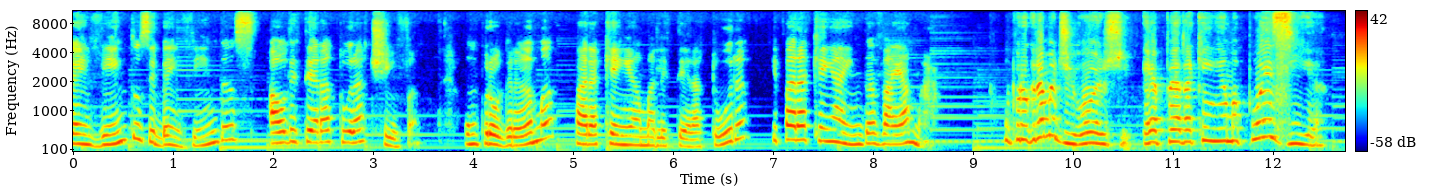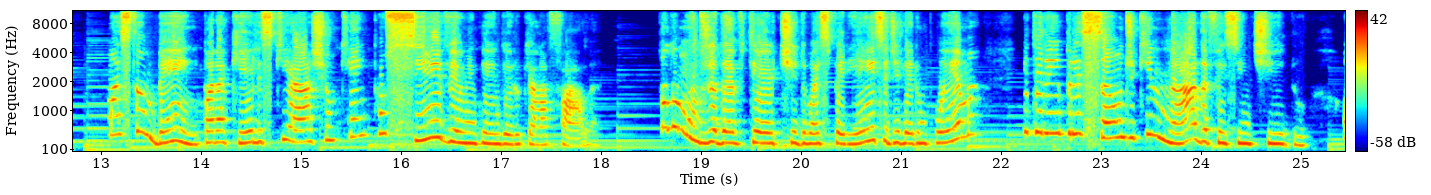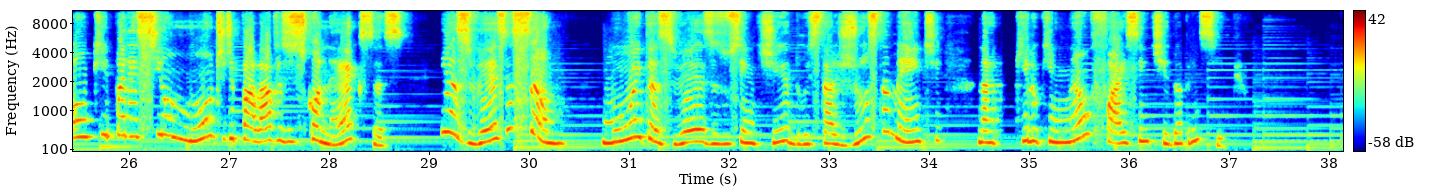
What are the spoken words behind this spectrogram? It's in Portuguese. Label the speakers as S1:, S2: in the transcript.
S1: Bem-vindos e bem-vindas ao Literatura Ativa, um programa para quem ama literatura e para quem ainda vai amar.
S2: O programa de hoje é para quem ama poesia, mas também para aqueles que acham que é impossível entender o que ela fala. Todo mundo já deve ter tido a experiência de ler um poema e ter a impressão de que nada fez sentido, ou que parecia um monte de palavras desconexas e às vezes são. Muitas vezes o sentido está justamente naquilo que não faz sentido a princípio.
